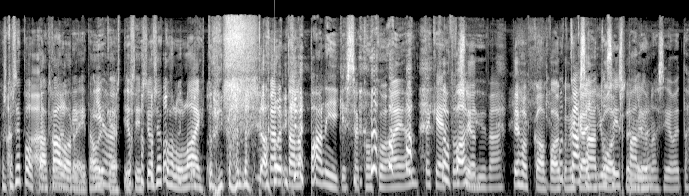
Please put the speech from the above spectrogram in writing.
Koska se polttaa kaloreita oikeasti. Ihan, siis jos joku haluaa laihtua, niin kannattaa Kannattaa olla paniikissa koko ajan. Tekee tosi paljon hyvää. tehokkaampaa kuin mikä juokseminen. siis paljon asioita.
